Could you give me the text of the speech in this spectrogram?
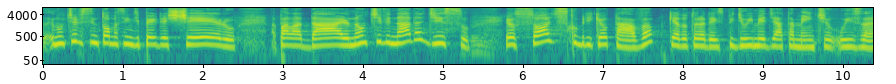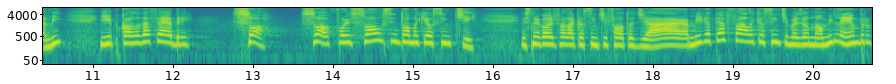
eu não tive sintoma assim de perder cheiro, paladar, eu não tive nada disso. Eu só descobri que eu estava, porque a doutora Deise pediu imediatamente o exame, e por causa da febre. Só. Só, foi só o sintoma que eu senti. Esse negócio de falar que eu senti falta de ar, a Miriam até fala que eu senti, mas eu não me lembro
